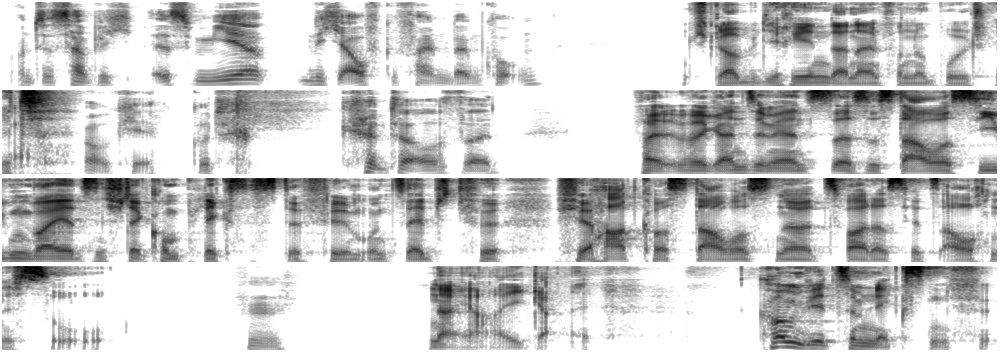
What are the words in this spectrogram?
Und das habe ich, ist mir nicht aufgefallen beim Gucken. Ich glaube, die reden dann einfach nur Bullshit. Okay, gut. Könnte auch sein. Weil, weil ganz im Ernst, also Star Wars 7 war jetzt nicht der komplexeste Film und selbst für, für Hardcore Star Wars Nerds war das jetzt auch nicht so. Hm. Naja, egal. Kommen wir zum nächsten Film.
